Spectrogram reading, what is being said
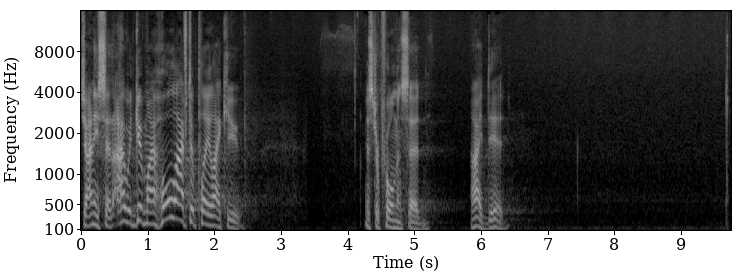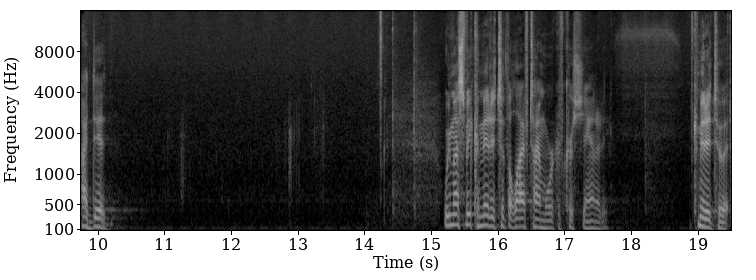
Johnny said, I would give my whole life to play like you. Mr. Perlman said, I did. I did. We must be committed to the lifetime work of Christianity. Committed to it.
